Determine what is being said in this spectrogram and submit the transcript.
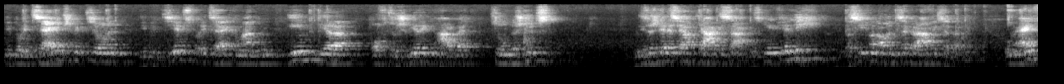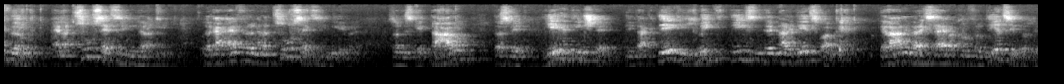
die Polizeiinspektionen, die Bezirkspolizeikommanden in ihrer oft so schwierigen Arbeit zu unterstützen. An dieser Stelle sei auch klar gesagt, es geht hier nicht, das sieht man auch in dieser Grafik sehr deutlich, um Einführung einer zusätzlichen Hierarchie oder gar Einführung einer zusätzlichen Ebene, sondern es geht darum, dass wir jene Dienststellen, die tagtäglich mit diesen Kriminalitätsformen, gerade im Bereich Cyber, konfrontiert sind durch die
